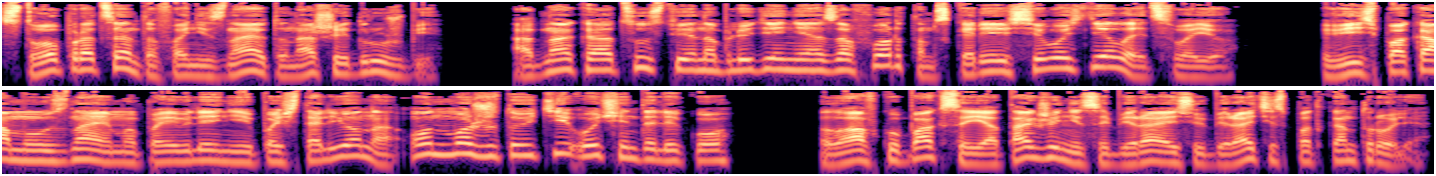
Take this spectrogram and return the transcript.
Сто процентов они знают о нашей дружбе. Однако отсутствие наблюдения за фортом, скорее всего, сделает свое. Ведь пока мы узнаем о появлении почтальона, он может уйти очень далеко. Лавку Бакса я также не собираюсь убирать из-под контроля.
